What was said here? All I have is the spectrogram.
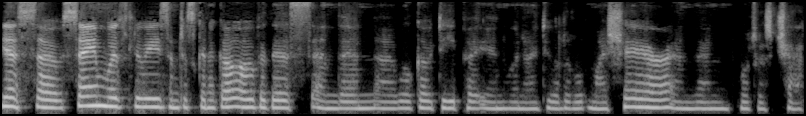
yes, so same with Louise. I'm just going to go over this and then uh, we'll go deeper in when I do a little my share and then we'll just chat.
